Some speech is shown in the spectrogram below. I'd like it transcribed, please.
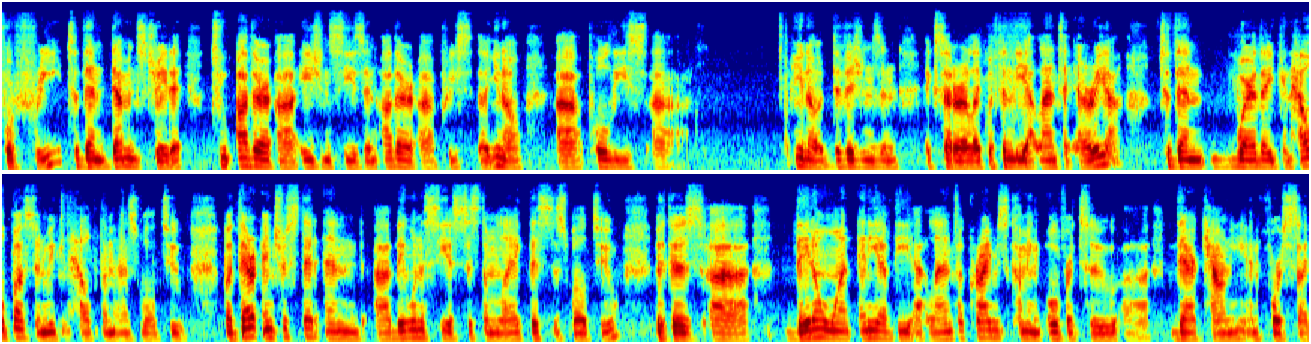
for free to then demonstrate it to other uh, agencies and other uh, pre- uh, you know uh, police. Uh, you know divisions and etc. like within the atlanta area to then where they can help us and we can help them as well too but they're interested and uh, they want to see a system like this as well too because uh, they don't want any of the atlanta crimes coming over to uh, their county and forsyth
